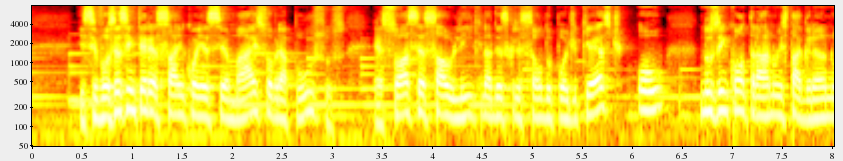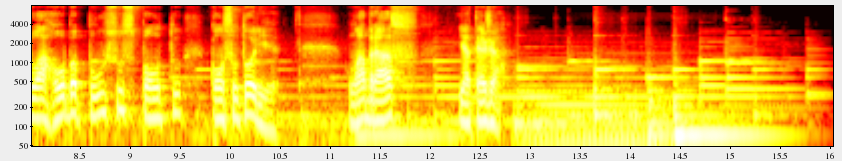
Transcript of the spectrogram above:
e se você se interessar em conhecer mais sobre a Pulsos, é só acessar o link na descrição do podcast ou nos encontrar no Instagram no pulsos.consultoria. Um abraço e até já!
